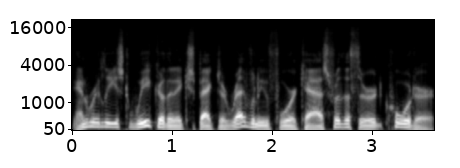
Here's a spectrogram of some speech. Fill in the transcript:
and released weaker than expected revenue forecasts for the third quarter.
